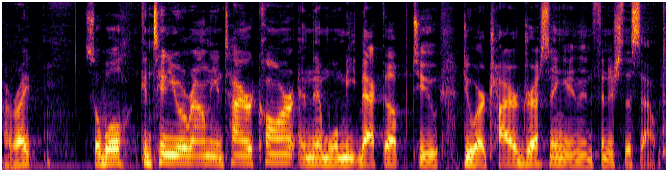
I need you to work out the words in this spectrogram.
All right, so we'll continue around the entire car and then we'll meet back up to do our tire dressing and then finish this out.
